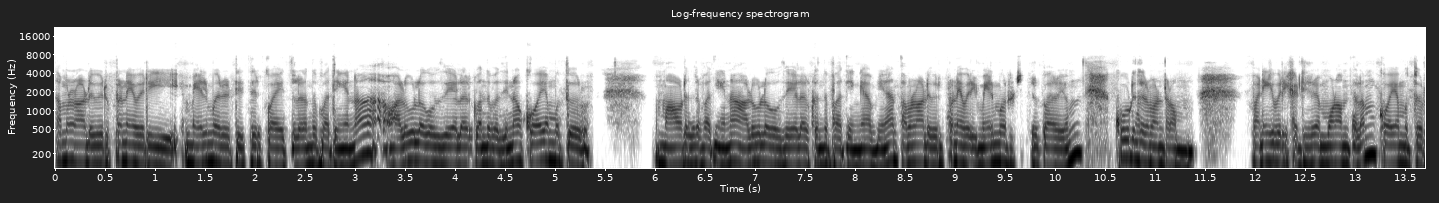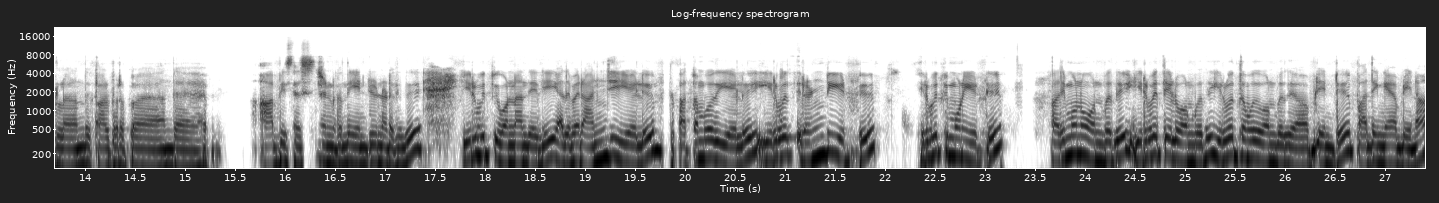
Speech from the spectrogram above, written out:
தமிழ்நாடு விற்பனை வரி மேல்முறையீட்டு தீர்ப்பாயத்தில் பார்த்தீங்கன்னா அலுவலக உதவியாளருக்கு வந்து பார்த்தீங்கன்னா கோயம்புத்தூர் மாவட்டத்தில் பார்த்தீங்கன்னா அலுவலக உதவியாளருக்கு வந்து பார்த்தீங்க அப்படின்னா தமிழ்நாடு விற்பனை வரி மேல்முறையீட்டு தீர்ப்பாயம் கூடுதல் மன்றம் வணிக வரி கட்டிட மூணாம் தளம் கோயம்புத்தூரில் வந்து கால்பரப்ப அந்த ஆபீஸ் அசிஸ்டன்ட்க்கு வந்து இன்டர்வியூ நடக்குது. இருபத்தி ஒன்றாம் தேதி அதே மாதிரி அஞ்சு ஏழு பத்தொம்போது ஏழு இருபத்தி ரெண்டு எட்டு இருபத்தி மூணு எட்டு பதிமூணு ஒன்பது இருபத்தேழு ஒன்பது இருபத்தொம்பது ஒன்பது அப்படின்ட்டு பார்த்தீங்க அப்படின்னா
